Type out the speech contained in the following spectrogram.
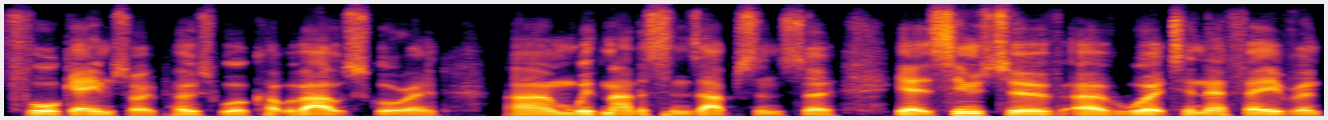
four games sorry post World Cup without scoring um, with Maddison's absence. So yeah, it seems to have uh, worked in their favour. And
